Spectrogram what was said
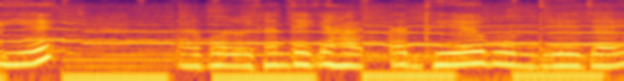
দিয়ে তারপর ওইখান থেকে হাতটা ধুয়ে মন্দিরে যাই।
